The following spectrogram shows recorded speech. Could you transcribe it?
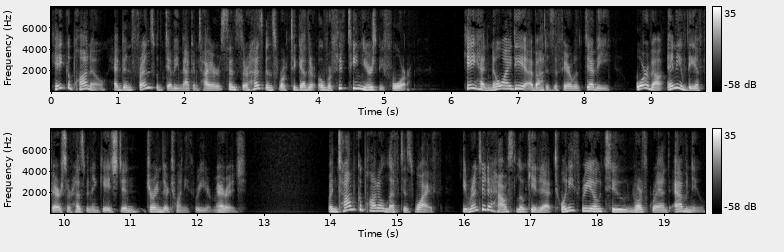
Kay Capano had been friends with Debbie McIntyre since their husbands worked together over 15 years before. Kay had no idea about his affair with Debbie or about any of the affairs her husband engaged in during their 23 year marriage. When Tom Capano left his wife, he rented a house located at 2302 North Grand Avenue,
